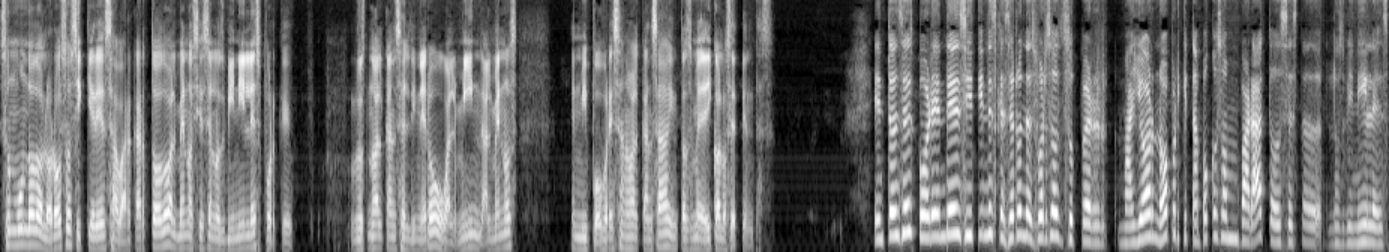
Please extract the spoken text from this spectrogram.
es un mundo doloroso si quieres abarcar todo, al menos si es en los viniles, porque pues, no alcanza el dinero o al, min, al menos en mi pobreza no alcanza y entonces me dedico a los 70 entonces, por ende, sí tienes que hacer un esfuerzo súper mayor, ¿no? Porque tampoco son baratos los viniles.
